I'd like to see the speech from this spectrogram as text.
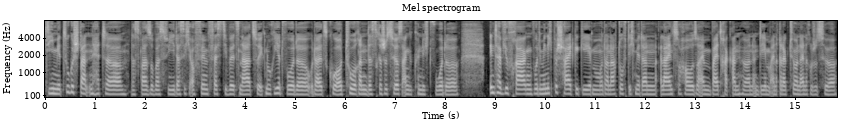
die mir zugestanden hätte. Das war sowas wie, dass ich auf Filmfestivals nahezu ignoriert wurde oder als Co-Autorin des Regisseurs angekündigt wurde. Interviewfragen wurde mir nicht Bescheid gegeben und danach durfte ich mir dann allein zu Hause einen Beitrag anhören, in dem ein Redakteur und ein Regisseur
